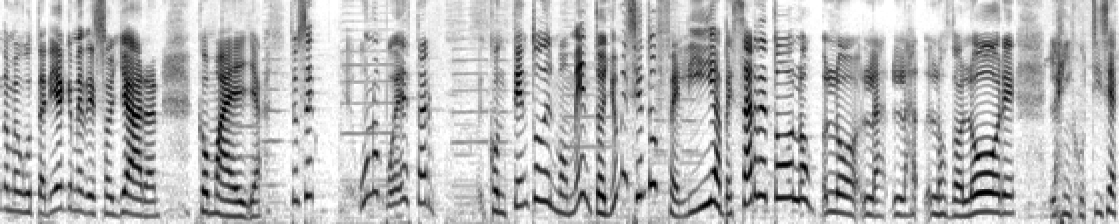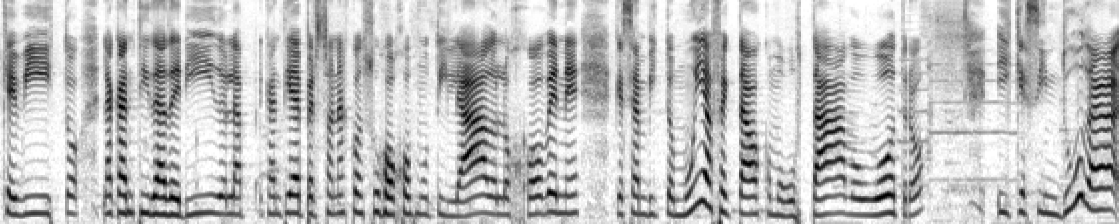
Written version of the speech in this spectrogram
no me gustaría que me desollaran como a ella. Entonces, uno puede estar contento del momento. Yo me siento feliz a pesar de todos los, los, dolores, las injusticias que he visto, la cantidad de heridos, la cantidad de personas con sus ojos mutilados, los jóvenes que se han visto muy afectados como Gustavo u otro y que sin duda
